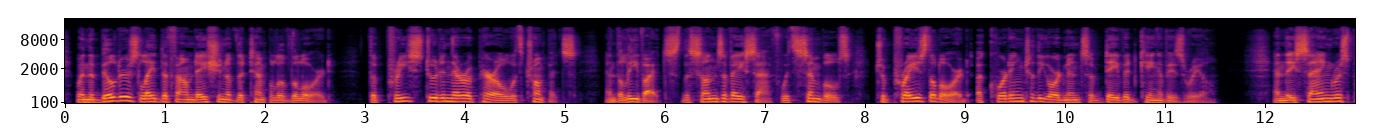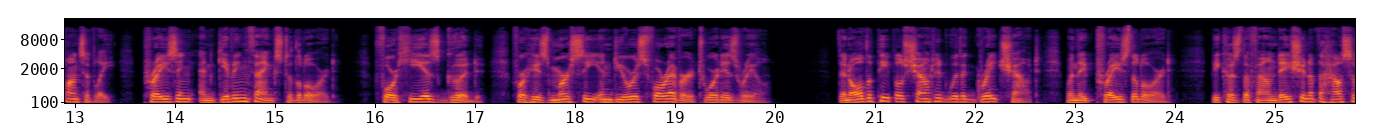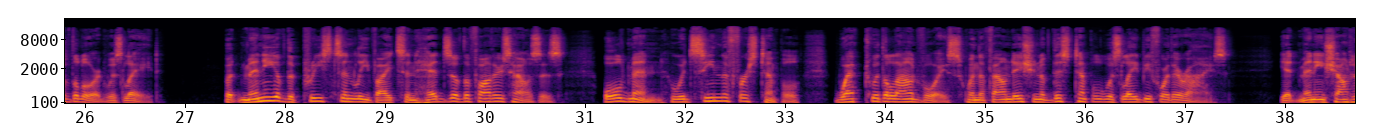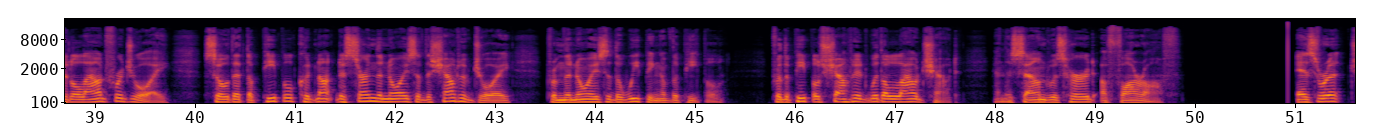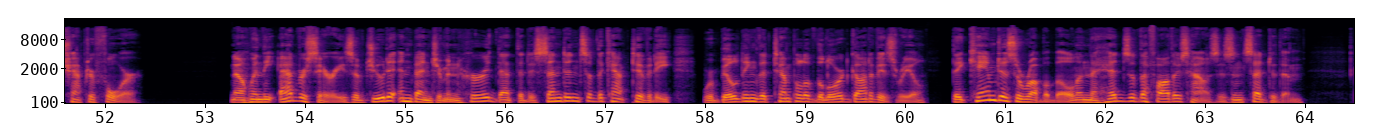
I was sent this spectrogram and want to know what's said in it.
When the builders laid the foundation of the temple of the Lord, the priests stood in their apparel with trumpets, and the Levites, the sons of Asaph, with cymbals, to praise the Lord, according to the ordinance of David king of Israel. And they sang responsively, praising and giving thanks to the Lord. For he is good, for his mercy endures forever toward Israel. Then all the people shouted with a great shout when they praised the Lord, because the foundation of the house of the Lord was laid. But many of the priests and Levites and heads of the fathers' houses, old men who had seen the first temple, wept with a loud voice when the foundation of this temple was laid before their eyes. Yet many shouted aloud for joy, so that the people could not discern the noise of the shout of joy from the noise of the weeping of the people. For the people shouted with a loud shout, and the sound was heard afar off. Ezra chapter 4 now when the adversaries of Judah and Benjamin heard that the descendants of the captivity were building the temple of the Lord God of Israel, they came to Zerubbabel and the heads of the fathers' houses, and said to them,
